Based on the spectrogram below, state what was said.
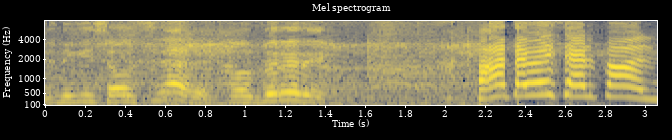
Dinigay sa house niya, coverer eh. Pakita mo yung cellphone.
